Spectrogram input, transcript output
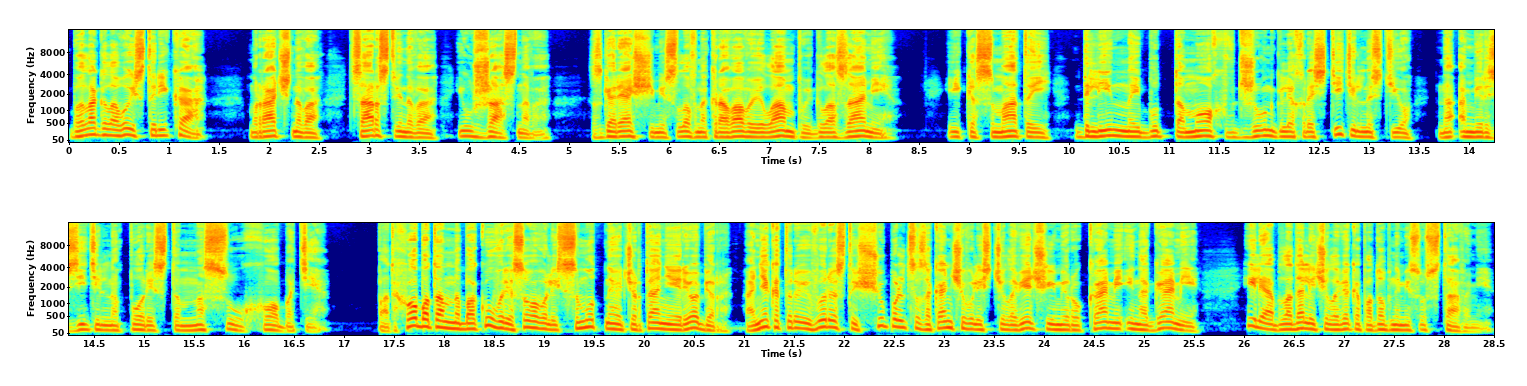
была головой старика, мрачного, царственного и ужасного, с горящими, словно кровавые лампы, глазами и косматой, длинной, будто мох в джунглях растительностью на омерзительно пористом носу хоботе. Под хоботом на боку вырисовывались смутные очертания ребер, а некоторые выросты щупальца заканчивались человечьими руками и ногами или обладали человекоподобными суставами.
